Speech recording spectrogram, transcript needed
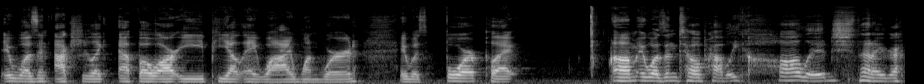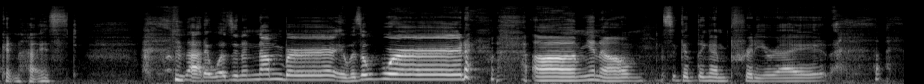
It wasn't actually like F O R E P L A Y one word. It was for play. Um it wasn't until probably college that I recognized that it wasn't a number, it was a word. Um, you know, it's a good thing I'm pretty, right?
